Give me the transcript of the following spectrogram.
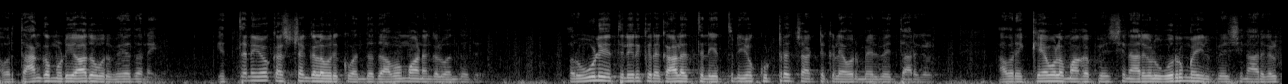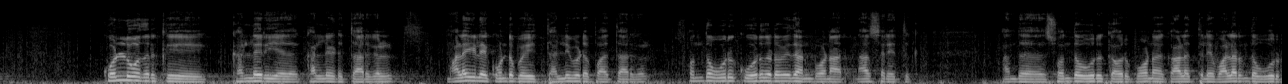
அவர் தாங்க முடியாத ஒரு வேதனை. எத்தனையோ கஷ்டங்கள் அவருக்கு வந்தது அவமானங்கள் வந்தது. அவர் ஊழியத்தில் இருக்கிற காலத்தில் எத்தனையோ குற்றச்சாட்டுக்களை அவர் மேல் வைத்தார்கள். அவரை கேவலமாக பேசினார்கள் ஒருமையில் பேசினார்கள். கொல்லுவதற்கு கல்லெறிய கல்லெடுத்தார்கள். மலையிலே கொண்டு போய் தள்ளிவிட பார்த்தார்கள். சொந்த ஊருக்கு ஒரு தடவை தான் போனார் நாசரேத்துக்கு. அந்த சொந்த ஊருக்கு அவர் போன காலத்திலே வளர்ந்த ஊர்.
